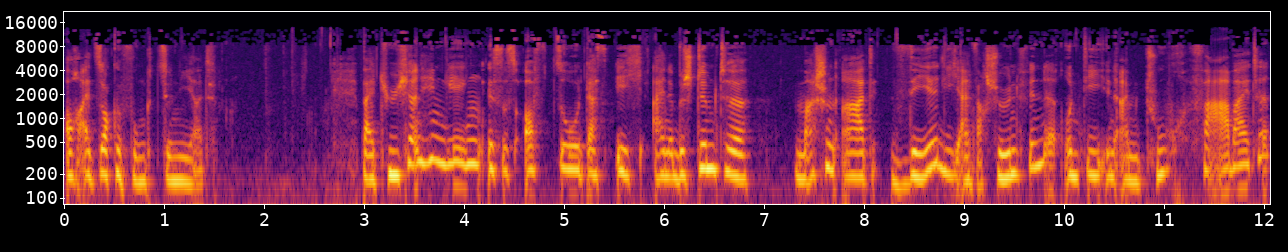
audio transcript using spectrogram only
auch als Socke funktioniert. Bei Tüchern hingegen ist es oft so, dass ich eine bestimmte Maschenart sehe, die ich einfach schön finde und die in einem Tuch verarbeite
